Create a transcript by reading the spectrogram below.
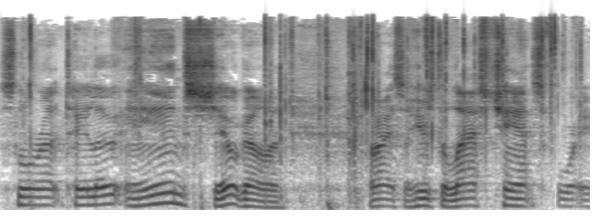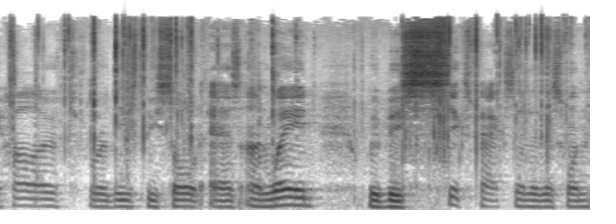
Snorunt, Taillow, and Shelgon. Alright, so here's the last chance for a holo for these to be sold as unweighed. We'd be six packs into this one.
